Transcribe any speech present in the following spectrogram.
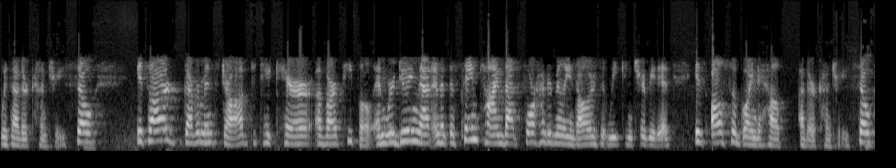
with other countries. So. It's our government's job to take care of our people, and we're doing that. And at the same time, that $400 million that we contributed is also going to help other countries. So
